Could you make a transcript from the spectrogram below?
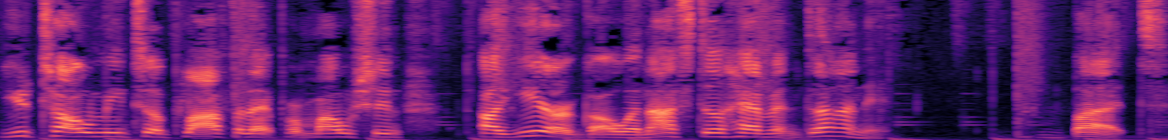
You told me to apply for that promotion a year ago and I still haven't done it. But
